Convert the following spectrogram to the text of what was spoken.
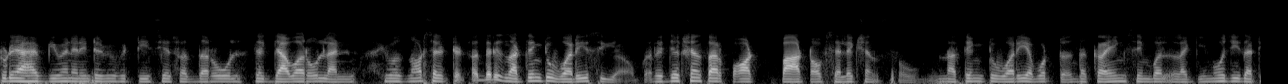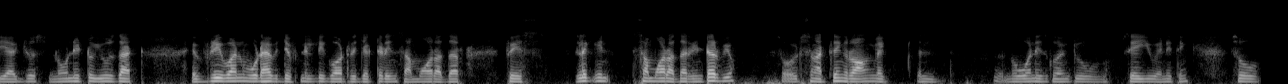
Today I have given an interview with TCS for the role like Java role and he was not selected. Uh, there is nothing to worry. See uh, rejections are part part of selections so nothing to worry about uh, the crying symbol like emoji that you have just no need to use that everyone would have definitely got rejected in some or other phase like in some or other interview. So it's nothing wrong like no one is going to say you anything. So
